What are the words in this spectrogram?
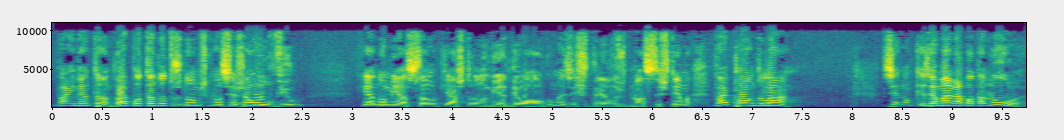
Vai inventando, vai botando outros nomes que você já ouviu, que é a nomeação que a astronomia deu a algumas estrelas do nosso sistema. Vai pondo lá. Se não quiser mais nada, bota Lua,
